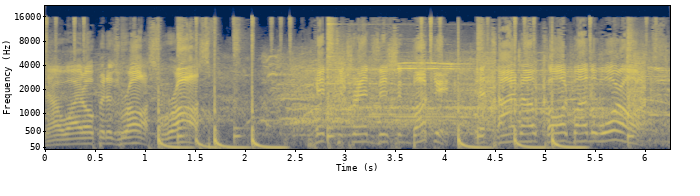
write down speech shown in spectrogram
Now wide open is Ross. Ross hits the transition bucket. And a timeout called by the Warhawks.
